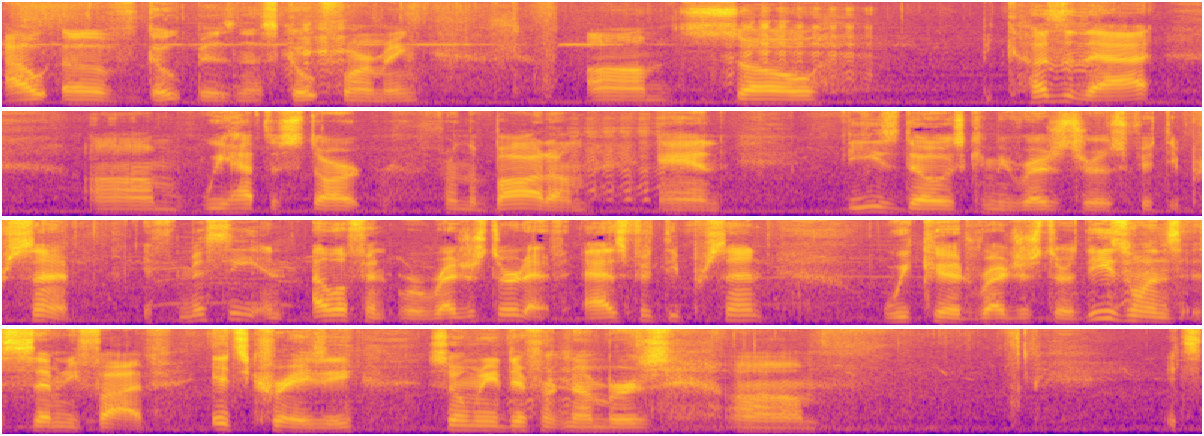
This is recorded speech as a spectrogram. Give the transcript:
out of goat business, goat farming. Um, so because of that, um, we have to start from the bottom and these does can be registered as 50%. If Missy and Elephant were registered as 50%, we could register these ones as 75. It's crazy. So many different numbers. Um, it's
